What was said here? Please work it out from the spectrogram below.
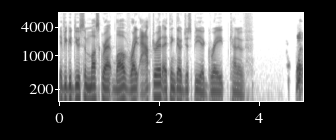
if you could do some Muskrat Love right after it, I think that would just be a great kind of.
